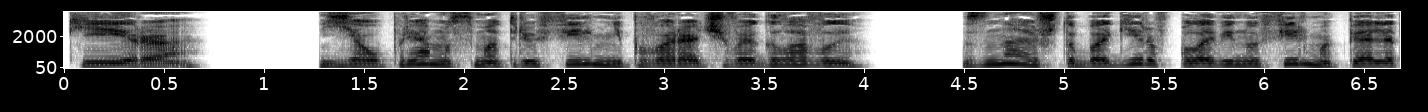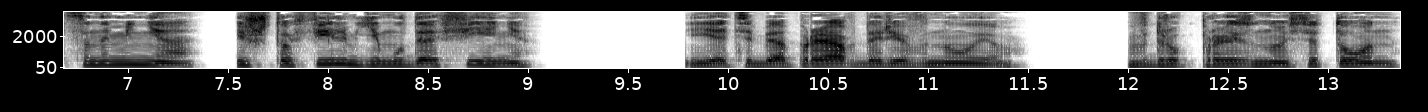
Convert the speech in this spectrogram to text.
«Кира!» Я упрямо смотрю фильм, не поворачивая головы. Знаю, что Багиров половину фильма пялится на меня, и что фильм ему до феня. «Я тебя правда ревную», — вдруг произносит он.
